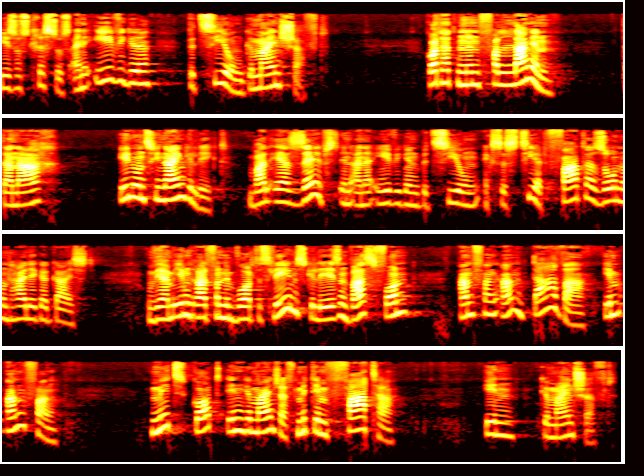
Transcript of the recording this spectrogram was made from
Jesus Christus. Eine ewige Beziehung, Gemeinschaft. Gott hat einen Verlangen danach in uns hineingelegt, weil er selbst in einer ewigen Beziehung existiert. Vater, Sohn und Heiliger Geist. Und wir haben eben gerade von dem Wort des Lebens gelesen, was von Anfang an da war, im Anfang. Mit Gott in Gemeinschaft, mit dem Vater in Gemeinschaft.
